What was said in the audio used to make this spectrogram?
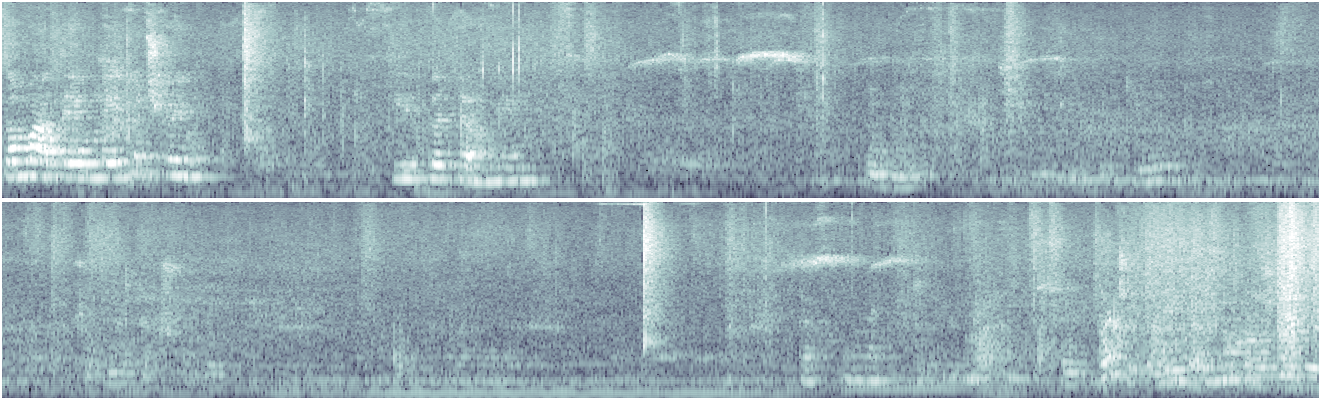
заматуємо ниточкою і затягуємо. Угу. Щоб не так шкодило. Так, ну, Що, Бачите, не так должно бути.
